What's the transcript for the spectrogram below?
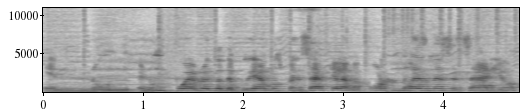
en, un, en un pueblo en donde pudiéramos pensar que a lo mejor no es necesario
